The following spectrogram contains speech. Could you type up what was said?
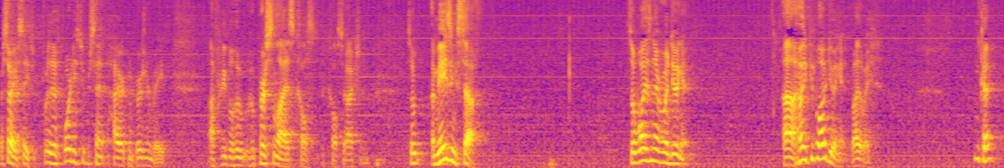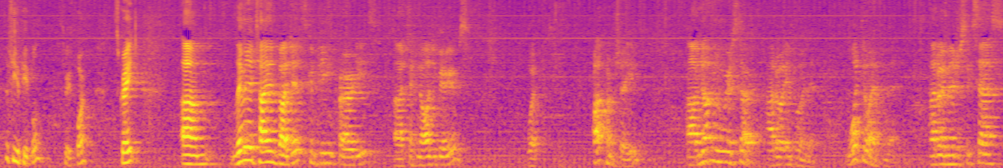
or sorry, say for the 42% higher conversion rate uh, for people who, who personalize calls, calls to action. So amazing stuff. So why isn't everyone doing it? Uh, how many people are doing it, by the way? Okay, a few people, three, four. It's great. Um, limited time and budgets, competing priorities, uh, technology barriers. What platform should I use? Uh, not knowing where to start. How do I implement it? What do I implement? How do I measure success?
